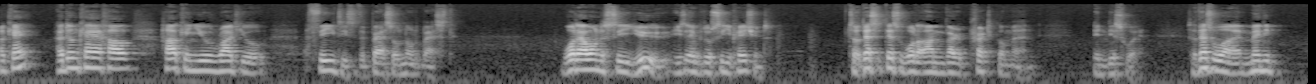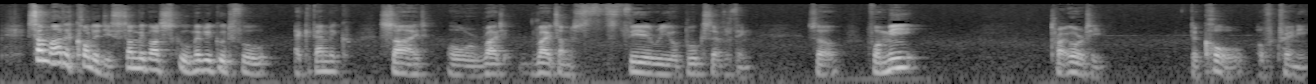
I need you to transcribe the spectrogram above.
Okay, I don't care how how can you write your thesis the best or not best. What I want to see you is able to see patient. So that's that's what I'm very practical man in this way. So that's why many, some other colleges, some other school may be good for academic side or write write some theory or books, everything. So for me, priority, the core of training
